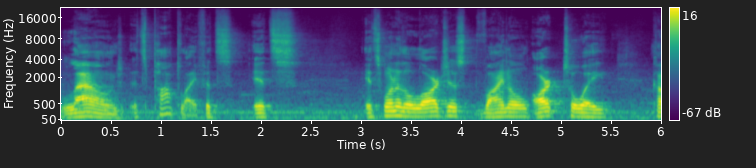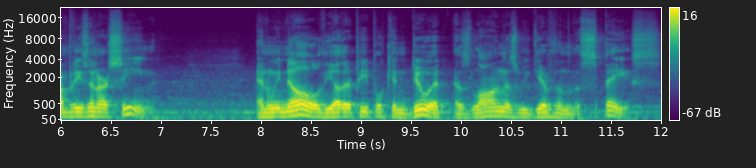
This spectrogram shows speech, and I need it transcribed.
lounge. It's Pop Life. It's it's it's one of the largest vinyl art toy companies in our scene. And we know the other people can do it as long as we give them the space.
